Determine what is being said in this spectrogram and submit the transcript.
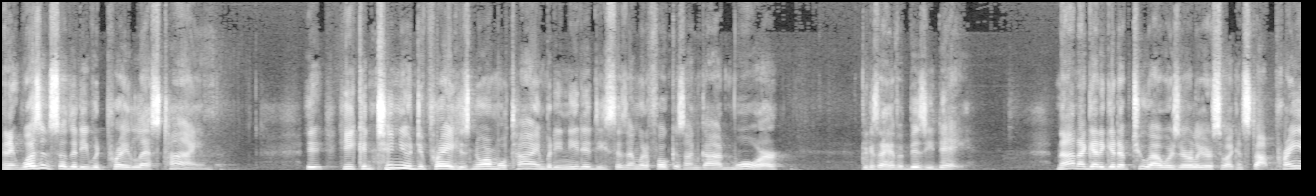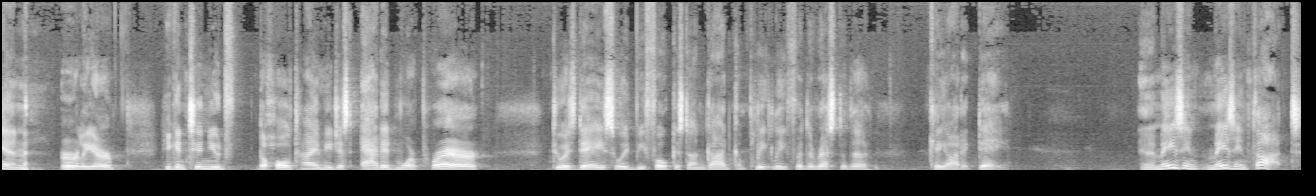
And it wasn't so that he would pray less time. It, he continued to pray his normal time, but he needed, he says, I'm going to focus on God more because I have a busy day. Not I got to get up two hours earlier so I can stop praying earlier. He continued the whole time. He just added more prayer to his day so he'd be focused on God completely for the rest of the chaotic day. An amazing, amazing thought.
